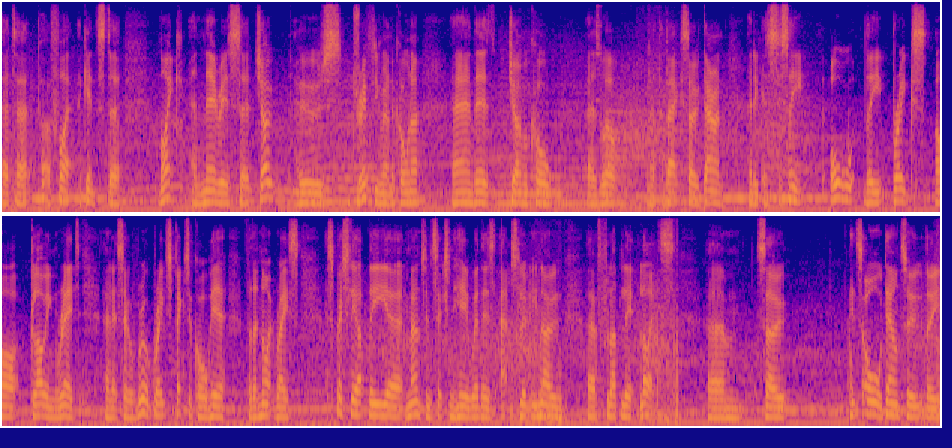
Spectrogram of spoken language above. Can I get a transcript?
uh, to put a fight against Mike. And there is Joe who's drifting around the corner and there's Joe McCall as well at the back. So Darren, and it's to see all the brakes are glowing red and it's a real great spectacle here for the night race especially up the uh, mountain section here where there's absolutely no uh, floodlit lights. Um, so it's all down to the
